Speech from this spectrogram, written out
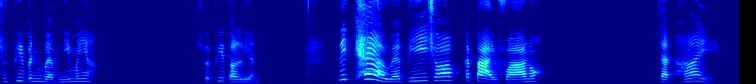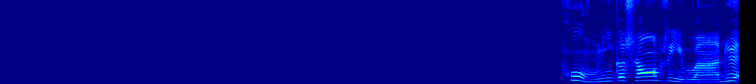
ชุดพี่เป็นแบบนี้ไหมอะชุดพี่ตอนเรียน นี่แค่แวะพี่ชอบกระต่ายฟ้าเนาะจัดให้ ผมนี่ก็ชอบสีฟ้าด้วย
